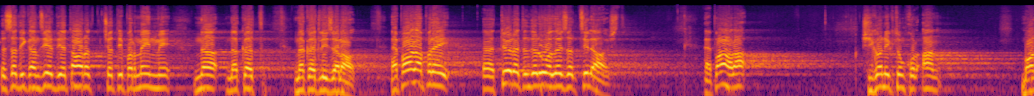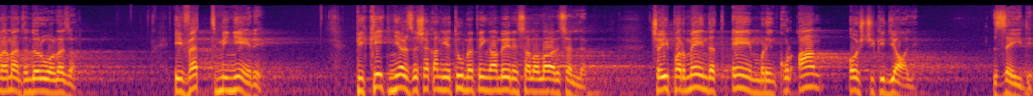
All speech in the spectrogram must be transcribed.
dhe sa t'i kanë nxjerrë dijetarët që t'i përmendmi në, në këtë në këtë ligjëratë e para prej e, tyre të nderuar vllezër cila është e para shikoni këtu në Kur'an mbane mend të nderuar vllezër i vetmi njeri Pi krejt njerëzve që kanë jetu me pejgamberin sallallahu alejhi sallam Që i përmendet emri n'Kur'an është qiky djali Zejdi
